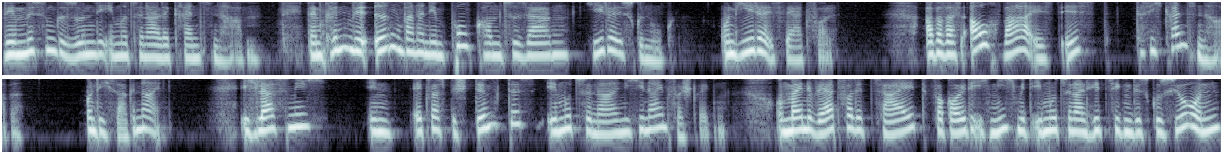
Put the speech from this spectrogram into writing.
Wir müssen gesunde emotionale Grenzen haben. Dann können wir irgendwann an den Punkt kommen zu sagen, jeder ist genug und jeder ist wertvoll. Aber was auch wahr ist, ist, dass ich Grenzen habe. Und ich sage nein. Ich lasse mich in etwas Bestimmtes emotional nicht hineinverstricken. Und meine wertvolle Zeit vergeude ich nicht mit emotional hitzigen Diskussionen,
